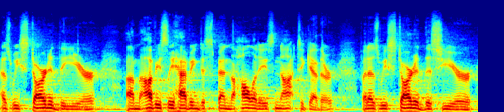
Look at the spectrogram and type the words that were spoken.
as we started the year, um, obviously having to spend the holidays not together, but as we started this year,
